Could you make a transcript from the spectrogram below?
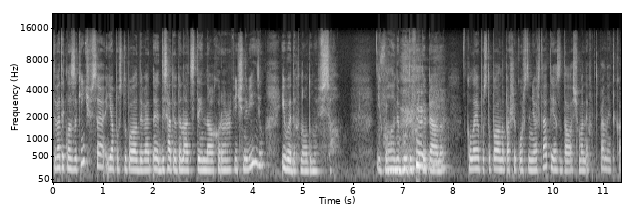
Дев'ятий клас закінчився, я поступила 10-11 на хореографічний відділ і видихнула. Думаю, все, ніколи не буде фортепіано. Коли я поступила на перший курс університету, я задала, що в мене фортепіано, і така.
